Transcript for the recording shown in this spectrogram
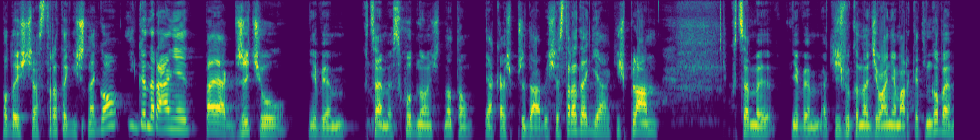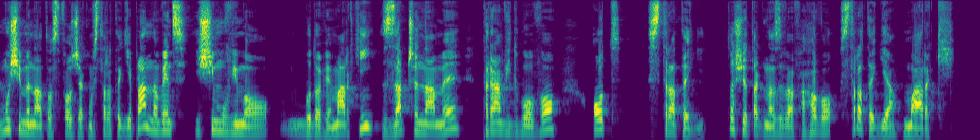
podejścia strategicznego i generalnie tak jak w życiu, nie wiem, chcemy schudnąć, no to jakaś przydałaby się strategia, jakiś plan. Chcemy, nie wiem, jakieś wykonać działania marketingowe, musimy na to stworzyć jakąś strategię, plan. No więc jeśli mówimy o budowie marki, zaczynamy prawidłowo od strategii. To się tak nazywa fachowo strategia marki.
